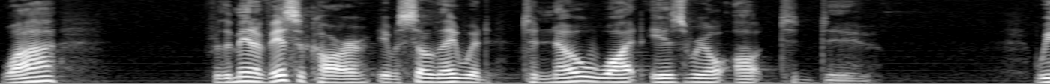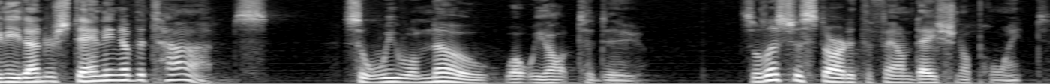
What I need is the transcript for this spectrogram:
Why? For the men of Issachar, it was so they would to know what Israel ought to do. We need understanding of the times so we will know what we ought to do. So let's just start at the foundational point.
